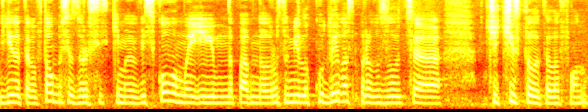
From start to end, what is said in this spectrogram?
їдете в автобусі з російськими військовими і, напевно, розуміли, куди вас привезуть, е, чи чистили телефон?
